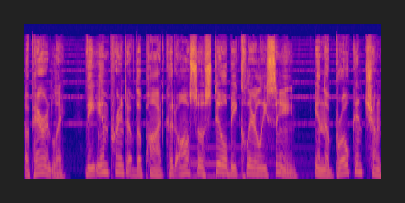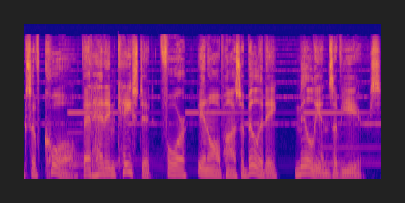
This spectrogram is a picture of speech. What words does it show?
Apparently, the imprint of the pot could also still be clearly seen in the broken chunks of coal that had encased it for, in all possibility, millions of years.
